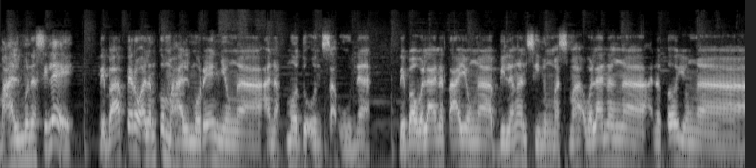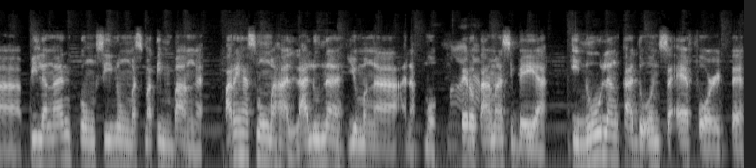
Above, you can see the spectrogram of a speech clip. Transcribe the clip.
mahal mo na sila eh. 'di ba? Pero alam ko mahal mo rin yung ah, anak mo doon sa una. 'Di ba? Wala na tayong ah, bilangan sinong mas ma- wala nang ah, ano to yung ah, bilangan kung sinong mas matimbang. Parehas mong mahal lalo na yung mga anak mo. mga Pero anak. tama si Bea, inulang ka doon sa effort eh,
